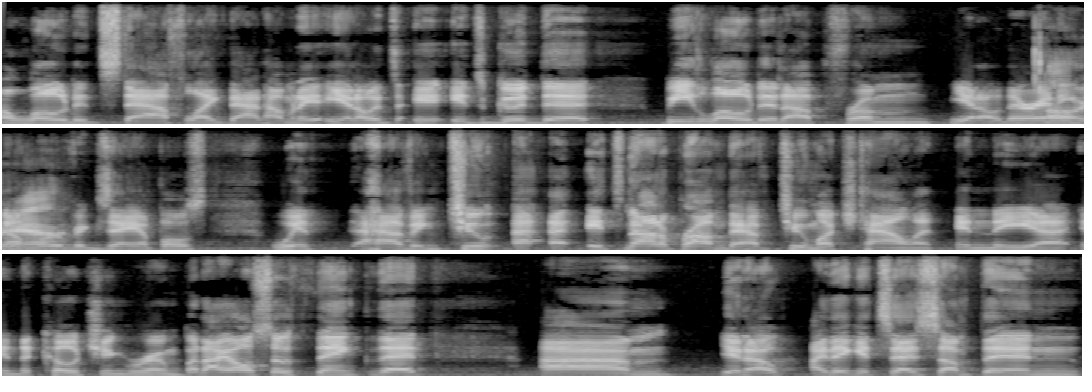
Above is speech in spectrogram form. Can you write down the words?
a loaded staff like that. How many? You know, it's it- it's good to be loaded up from. You know, there are any Oh, number yeah. of examples with having too. Uh, uh, it's not a problem to have too much talent in the uh, in the coaching room, but I also think that. Um, you know, I think it says something.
